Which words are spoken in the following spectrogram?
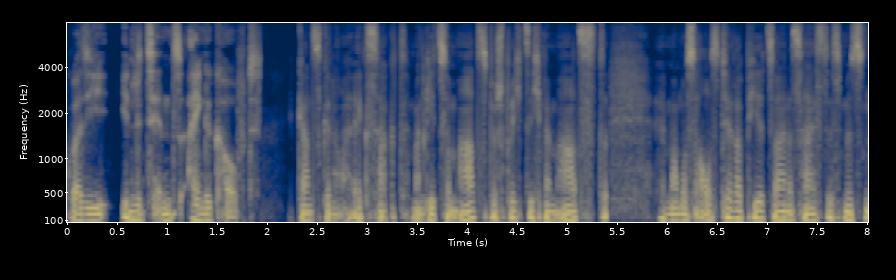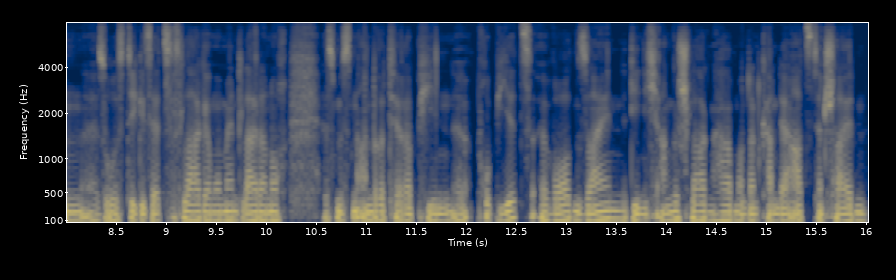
quasi in Lizenz eingekauft. Ganz genau, exakt. Man geht zum Arzt, bespricht sich mit dem Arzt. Äh, man muss austherapiert sein. Das heißt, es müssen, äh, so ist die Gesetzeslage im Moment leider noch, es müssen andere Therapien äh, probiert worden sein, die nicht angeschlagen haben. Und dann kann der Arzt entscheiden,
